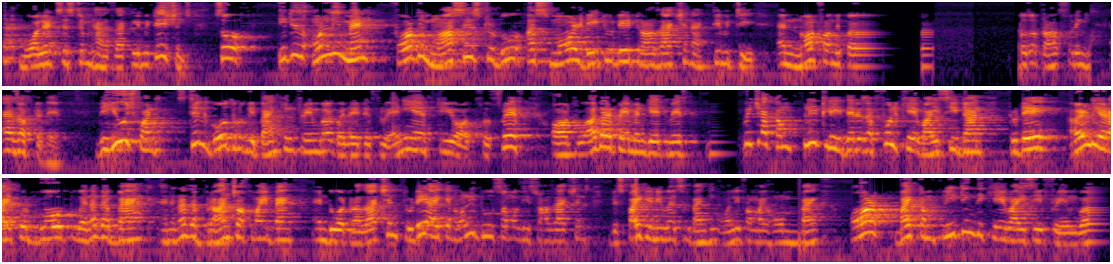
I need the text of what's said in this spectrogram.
That wallet system has that limitations. So it is only meant for the masses to do a small day-to-day -day transaction activity and not from the purpose of transferring as of today. The huge funds still go through the banking framework, whether it is through NEFT or through SWIFT or through other payment gateways, which are completely, there is a full KYC done. Today, earlier I could go to another bank and another branch of my bank and do a transaction. Today, I can only do some of these transactions despite universal banking only from my home bank or by completing the KYC framework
